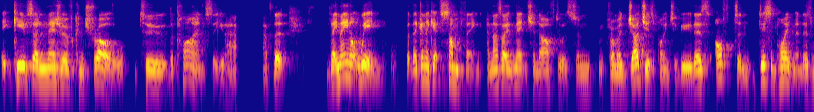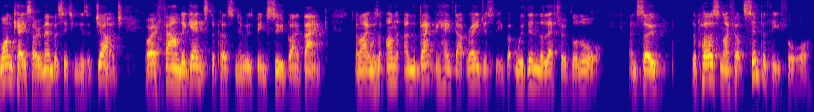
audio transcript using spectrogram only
it gives a measure of control to the clients that you have. That they may not win, but they're going to get something. And as I mentioned afterwards, from from a judge's point of view, there's often disappointment. There's one case I remember sitting as a judge where I found against a person who was being sued by a bank and I was un, and the bank behaved outrageously, but within the letter of the law. And so the person I felt sympathy for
